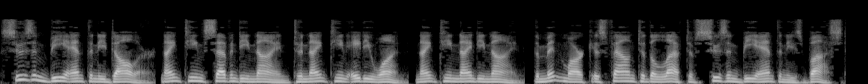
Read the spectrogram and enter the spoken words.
Susan B. Anthony dollar 1979 1981 1999 the mint mark is found to the left of Susan B. Anthony's bust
